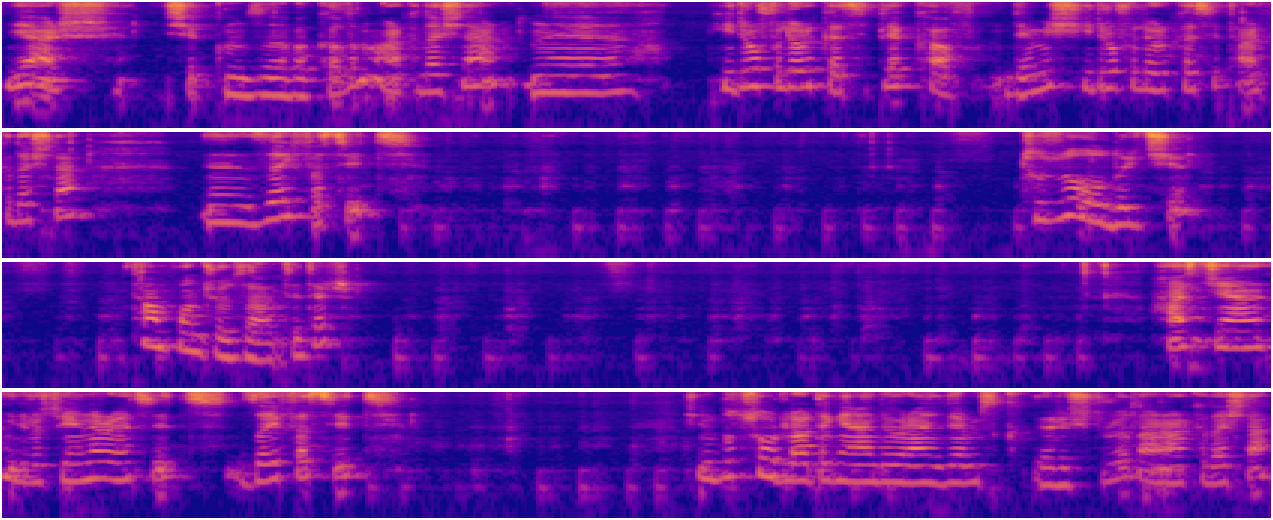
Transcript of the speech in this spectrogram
Diğer şıkkımıza bakalım arkadaşlar. E, hidroflorik asitle kaf demiş. Hidroflorik asit arkadaşlar e, zayıf asit tuzu olduğu için tampon çözeltidir. HCl hidrosiyanür asit, zayıf asit. Şimdi bu sorularda genelde öğrencilerimiz karıştırıyorlar arkadaşlar.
